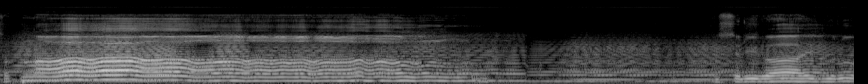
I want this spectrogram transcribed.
ਸਤਨਾਮ। ਸ੍ਰੀ ਵਾਹਿਗੁਰੂ।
